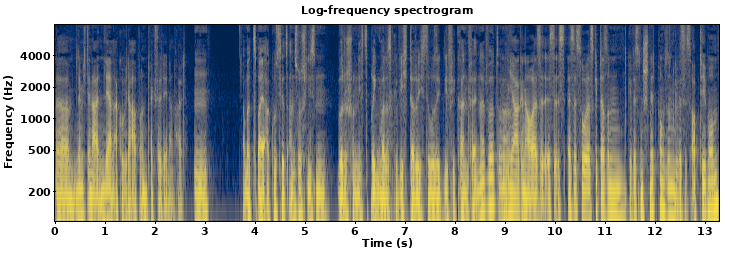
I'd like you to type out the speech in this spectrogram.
äh, nehme ich den alten leeren Akku wieder ab und wechsle den dann halt. Mhm. Aber zwei Akkus jetzt anzuschließen, würde schon nichts bringen, weil das Gewicht dadurch so signifikant verändert wird? Oder? Ja, genau. Also es ist, es ist so, es gibt da so einen gewissen Schnittpunkt, so ein gewisses Optimum.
